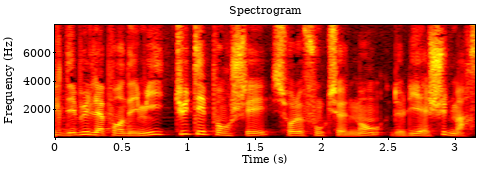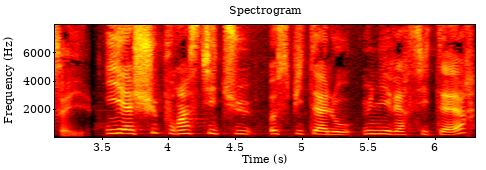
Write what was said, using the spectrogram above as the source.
le début de la pandémie, tu t'es penché sur le fonctionnement de l'IHU de Marseille. IHU pour Institut Hospitalo-Universitaire,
